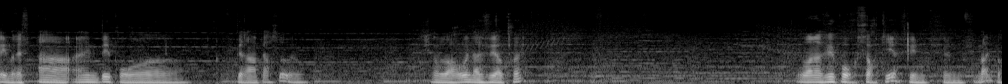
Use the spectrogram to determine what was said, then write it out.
Il me reste un, MP pour euh, récupérer un perso. Si on doit renager après. On va nager pour sortir, c'est- c'est mal quoi.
